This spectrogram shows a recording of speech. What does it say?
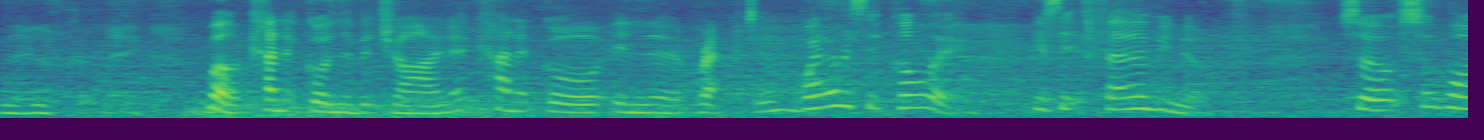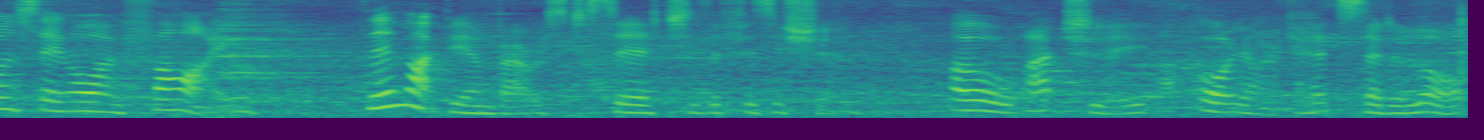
And they look at me. Well, can it go in the vagina? Can it go in the rectum? Where is it going? Is it firm enough? So someone saying, "Oh, I'm fine," they might be embarrassed to say to the physician, "Oh, actually, oh yeah, I said a lot.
